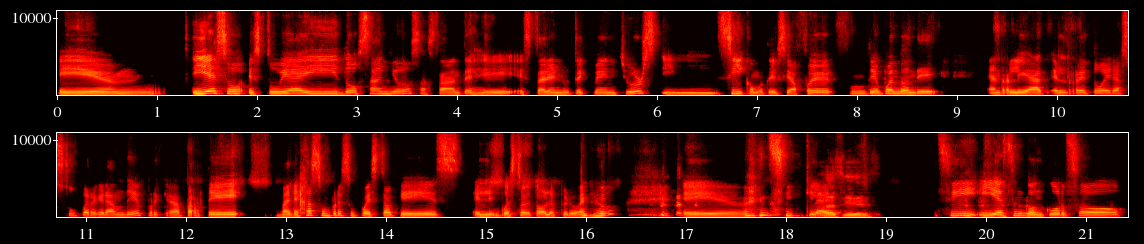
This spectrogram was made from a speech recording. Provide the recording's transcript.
Em, y eso, estuve ahí dos años hasta antes de estar en Utech Ventures y sí, como te decía, fue, fue un tiempo en donde en realidad el reto era súper grande porque aparte manejas un presupuesto que es el impuesto de todos los peruanos. Eh, sí, claro. Así es. Sí, y es un concurso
